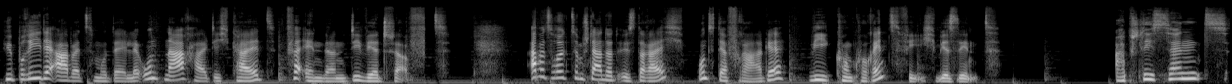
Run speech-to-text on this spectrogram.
hybride Arbeitsmodelle und Nachhaltigkeit verändern die Wirtschaft. Aber zurück zum Standort Österreich und der Frage, wie konkurrenzfähig wir sind. Abschließend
